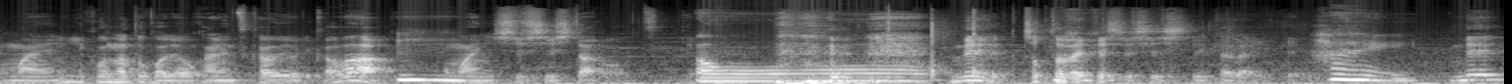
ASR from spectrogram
お前にこんなとこでお金使うよりかは、うん。お前に出資したろっつって。でちょっとだけ出資していただいて。はい。で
